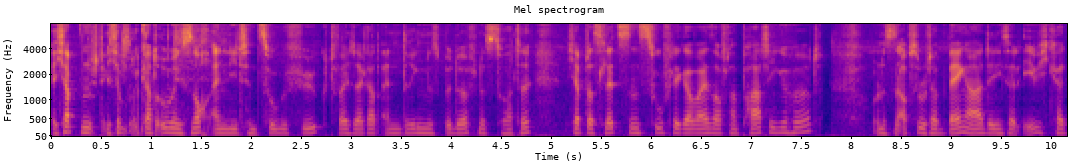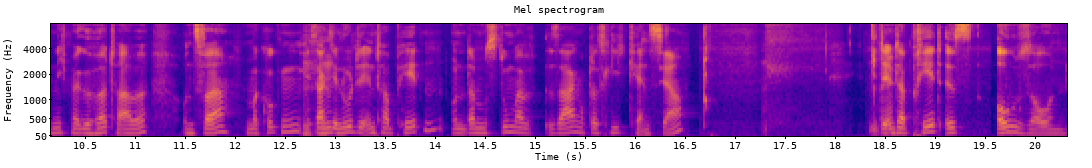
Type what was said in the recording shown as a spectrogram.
Ich habe ich hab gerade übrigens noch ein Lied hinzugefügt, weil ich da gerade ein dringendes Bedürfnis zu hatte. Ich habe das letztens zufälligerweise auf einer Party gehört und es ist ein absoluter Banger, den ich seit Ewigkeit nicht mehr gehört habe. Und zwar, mal gucken, ich sag Mhm. dir nur den Interpreten und dann musst du mal sagen, ob du das Lied kennst, ja? Der Okay. Interpret ist Ozone.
